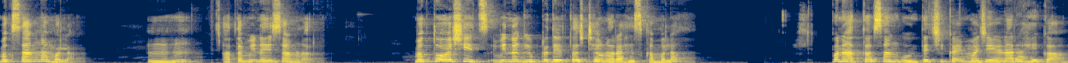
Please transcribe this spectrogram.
मग सांग ना मला. आता मी नाही सांगणार. मग तू अशीच विना गिफ्ट देताच ठेवणार आहेस का मला? पण आता सांगून त्याची काही मजा येणार आहे का?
